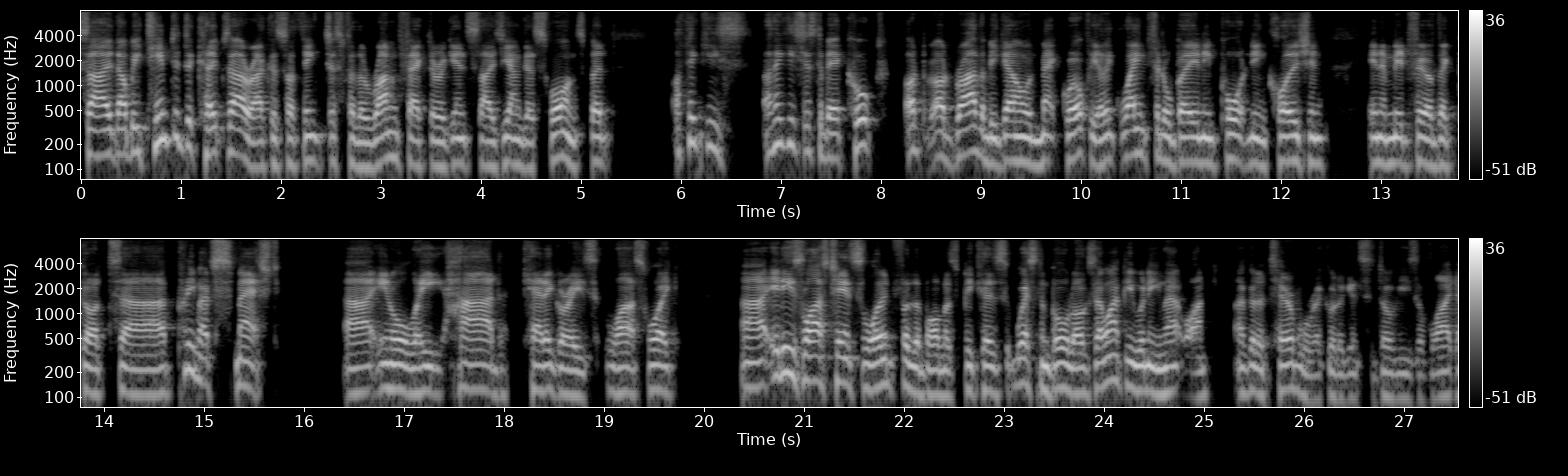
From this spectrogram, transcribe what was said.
So they'll be tempted to keep Zaharakis, I think, just for the run factor against those younger Swans. But I think he's I think he's just about cooked. I'd, I'd rather be going with Matt Guelfi. I think Langford will be an important inclusion in a midfield that got uh, pretty much smashed uh, in all the hard categories last week. Uh, it is last chance to learn for the Bombers because Western Bulldogs, they won't be winning that one. I've got a terrible record against the Doggies of late.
